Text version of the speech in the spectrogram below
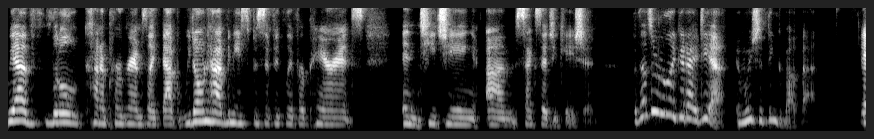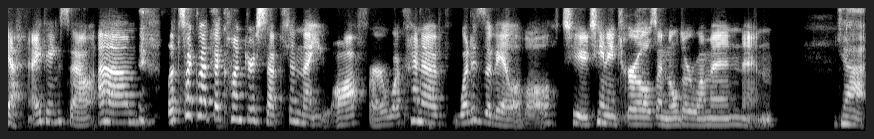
we have little kind of programs like that, but we don't have any specifically for parents in teaching um, sex education. But that's a really good idea. And we should think about that. Yeah, I think so. Um, let's talk about the contraception that you offer. What kind of, what is available to teenage girls and older women and yeah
